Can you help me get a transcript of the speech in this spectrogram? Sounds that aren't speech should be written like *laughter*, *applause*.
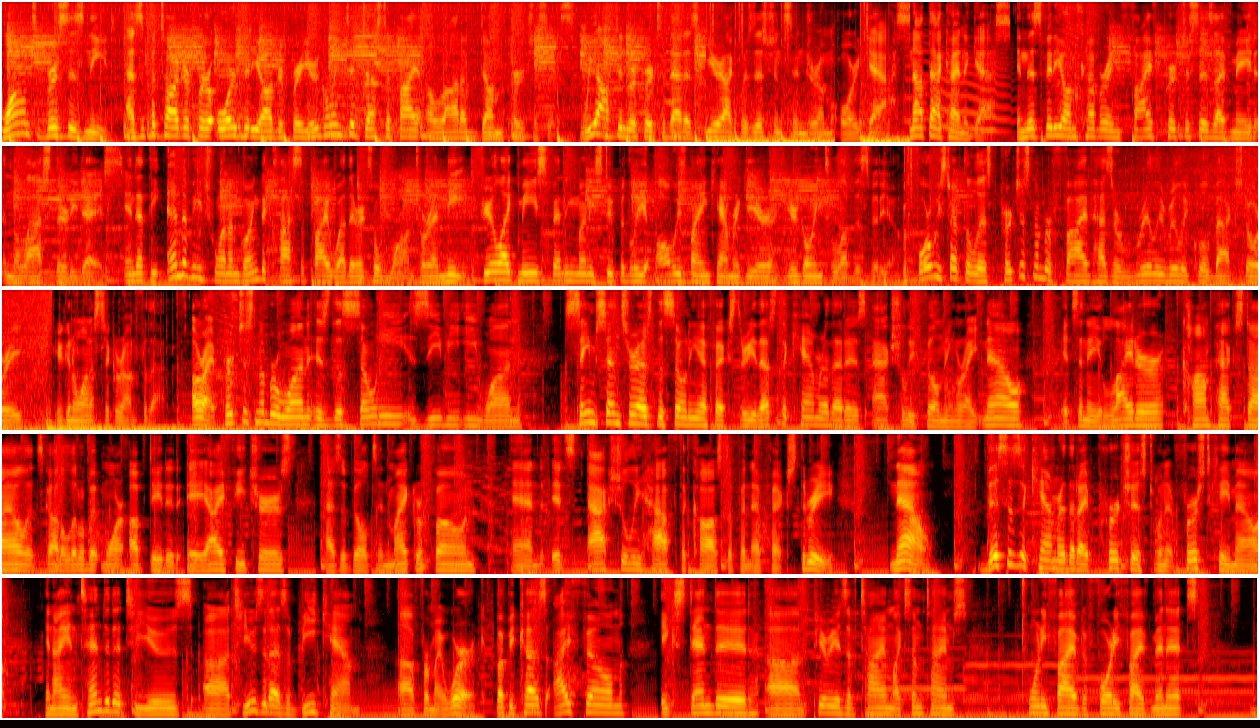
Want versus need. As a photographer or videographer, you're going to justify a lot of dumb purchases. We often refer to that as gear acquisition syndrome or gas. Not that kind of gas. In this video, I'm covering five purchases I've made in the last 30 days. And at the end of each one, I'm going to classify whether it's a want or a need. If you're like me, spending money stupidly, always buying camera gear, you're going to love this video. Before we start the list, purchase number five has a really, really cool backstory. You're gonna wanna stick around for that. All right, purchase number one is the Sony ZV-E1 Same sensor as the Sony FX3. That's the camera that is actually filming right now. It's in a lighter, compact style. It's got a little bit more updated AI features, has a built-in microphone, and it's actually half the cost of an FX3. Now, this is a camera that I purchased when it first came out, and I intended it to use uh, to use it as a B cam uh, for my work. But because I film extended uh, periods of time, like sometimes 25 to 45 minutes.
